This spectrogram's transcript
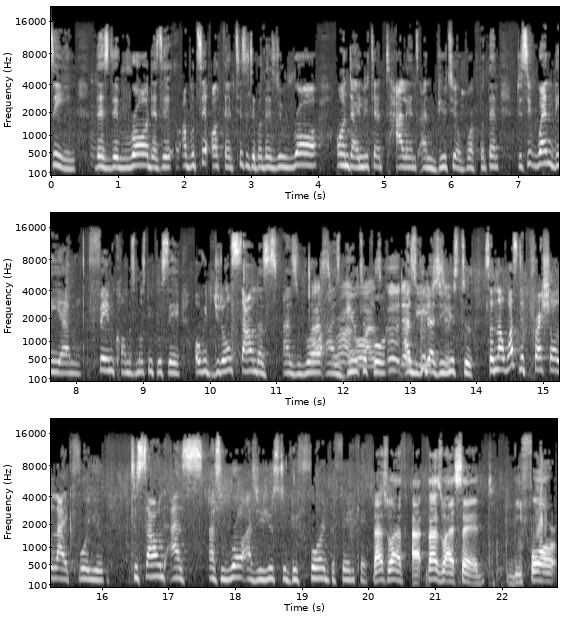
seen, there's the raw, there's the I would say authenticity, but there's the raw, undiluted talent and beauty of work. But then, you see, when the um, fame comes, most people say, "Oh, we, you don't sound as as raw, as, as raw beautiful, as good as, as, good as you used to." So now, what's the pressure like? For you to sound as as raw as you used to before the fame came? That's what I, that's why I said before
